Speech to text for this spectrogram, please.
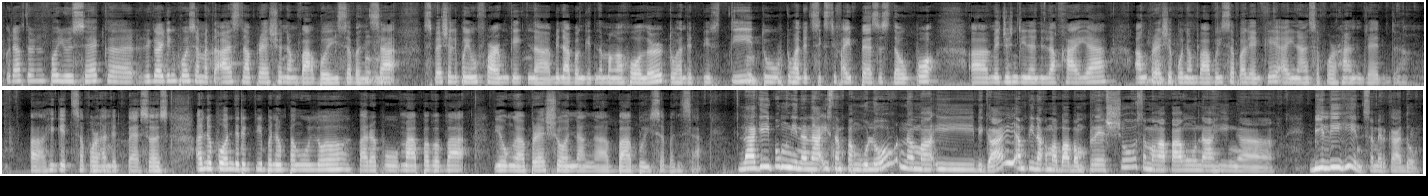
Good afternoon po, Yusek. Uh, regarding po sa mataas na presyo ng baboy sa bansa, especially po yung farm gate na binabanggit ng mga hauler, 250 to 265 pesos daw po. Uh, medyo hindi na nila kaya. Ang presyo po ng baboy sa palengke ay nasa 400 ah, higit sa 400 pesos. Ano po ang direktiba ng Pangulo para po mapababa yung ah, presyo ng ah, baboy sa bansa? Lagi pong ninanais ng Pangulo na maibigay ang pinakamababang presyo sa mga pangunahing ah, bilihin sa merkado.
